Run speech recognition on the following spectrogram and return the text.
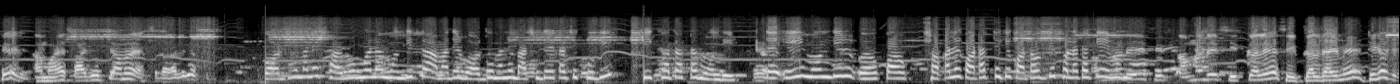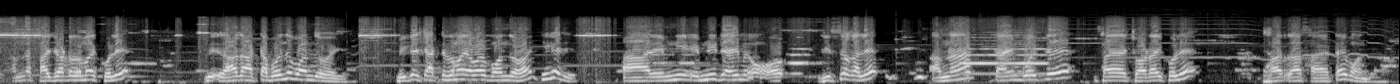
ঠিক আছে? আর মায়ের সাজ হচ্ছে আমরা একশো টাকা থেকে শুরু। বর্ধমানের সর্বমঙ্গলা মন্দির তো আমাদের বর্ধমানের বাসীদের কাছে খুবই বিখ্যাত একটা মন্দির। তো এই মন্দির সকালে কটার থেকে কটা অবধি খোলা থাকে এবং এই শীতকালে, শীতকাল টাইমে ঠিক আছে? আপনার সাড়ে ছটার সময় খোলে, রাত আটটা পর্যন্ত বন্ধ হয়ে যায়। বিকেল চারটের সময় আবার বন্ধ হয়, ঠিক আছে? আর এমনি এমনি টাইম গ্রীষ্মকালে আপনার টাইম বলতে ছটায় খোলে রাত সাড়ে আটটায় বন্ধ হয়।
